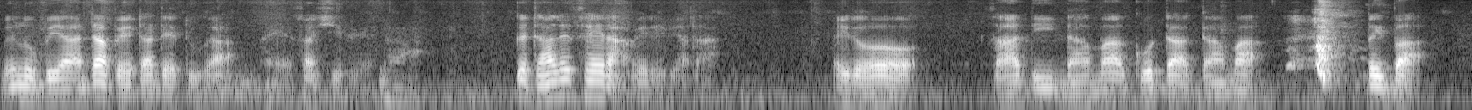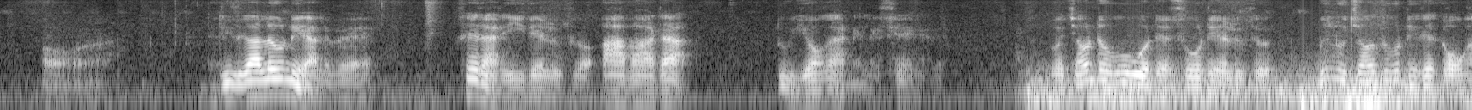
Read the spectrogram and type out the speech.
မင်းလူပယံအတတ်ပဲတတ်တဲ့သူကအဲဆက်ရှိပြီကဲဒါလည်းဆဲတာပဲလေဗျာဒါအဲ့တော့ဇာတိနာမဂုတ္တကမ္မသိပ္ပဟောဒီစကားလုံးနေရလည်းပဲ ဆဲတာတွေကြီးတယ်လို့ဆိုတော့အာဘာဒသူ့ယောဂနဲ့လည်းဆဲတယ်ဟိုချောင်းတဟိုးဝတ်နဲ့ဆိုးနေတယ်လို့ဆိုမင်းတို့ချောင်းဆိုးနေတဲ့ကောင်က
